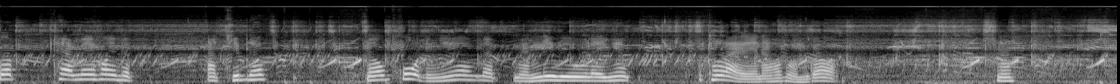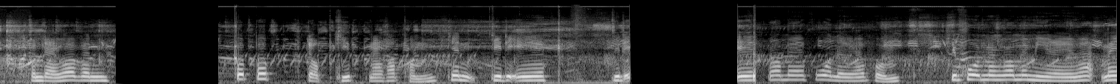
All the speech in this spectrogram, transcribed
ก็แทบไม่ค่อยแบบอัดคลิปแล้วแล้วพูดอย่างเงี้ยแบบเหมือนรีวิวอะไรเงี้ยเท่าไหร่เลยนะครับผมก็นะคนใหญ่ก็เป็นปุ๊บปุ๊บจบคลิปนะครับผมเช่น GTA GTA ก็ไม่พูดเลยครับผม ที่พูดมันก็ไม่มีเลยนะไม่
